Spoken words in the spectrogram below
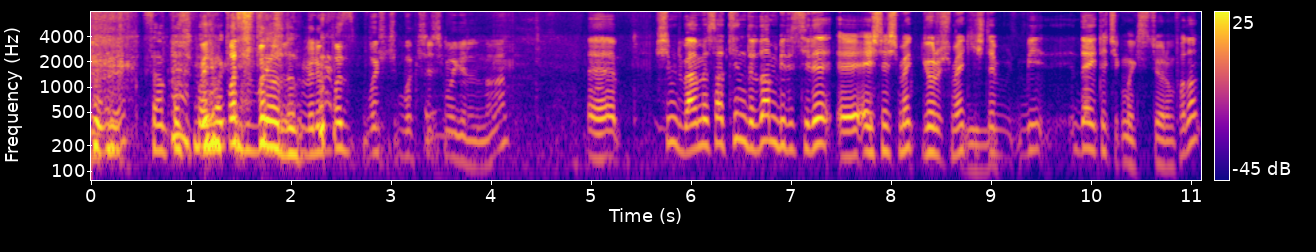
şimdi. Sen pasif benim olmak pasif bakış, istiyordun. benim pasif bakış, bakış açıma gelelim hemen. Ee, şimdi ben mesela Tinder'dan birisiyle e, eşleşmek, görüşmek, işte bir date çıkmak istiyorum falan.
